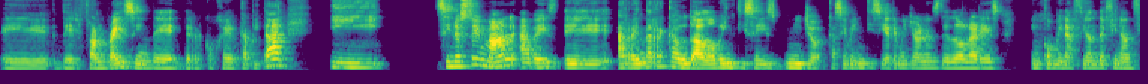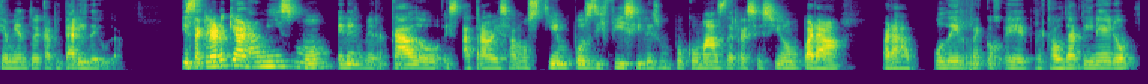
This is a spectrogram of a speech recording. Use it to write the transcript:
eh, del fundraising, de, recoger capital. Y si no estoy mal, habéis, eh, Arrenda ha recaudado 26 millones, casi 27 millones de dólares en combinación de financiamiento de capital y deuda. Y está claro que ahora mismo en el mercado atravesamos tiempos difíciles, un poco más de recesión para, para poder recaudar dinero.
